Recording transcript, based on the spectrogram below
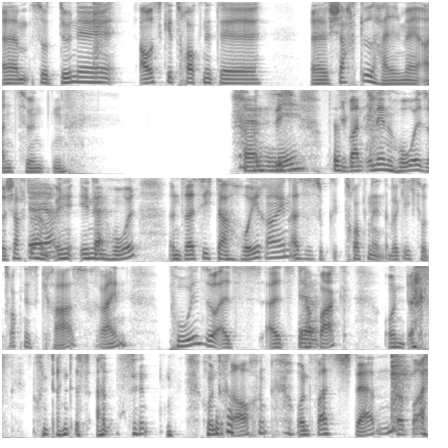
ähm, so dünne, ausgetrocknete äh, Schachtelhalme anzünden. Ähm, und sich, nee, die waren innen hohl, so Schachtelhalme ja, ja. innen ja. hohl. Und da sich da Heu rein, also so trocknen, wirklich so trockenes Gras rein, poolen, so als, als Tabak. Und dann und dann das anzünden und das rauchen und fast sterben dabei,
